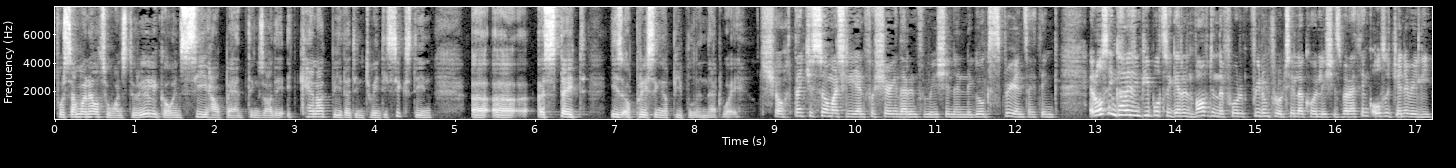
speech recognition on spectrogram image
for someone else who wants to really go and see how bad things are there. It cannot be that in 2016 uh, uh, a state is oppressing a people in that way. Sure. Thank you so much, Leanne, for sharing that information and your experience, I think. And also encouraging people to get involved in the Freedom Flotilla coalitions, but I think also generally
